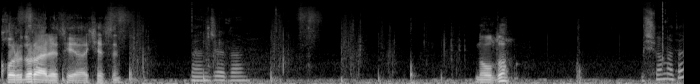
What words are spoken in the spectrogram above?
Koridor aleti ya kesin. Bence de. Ne oldu? Bir şey olmadı.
